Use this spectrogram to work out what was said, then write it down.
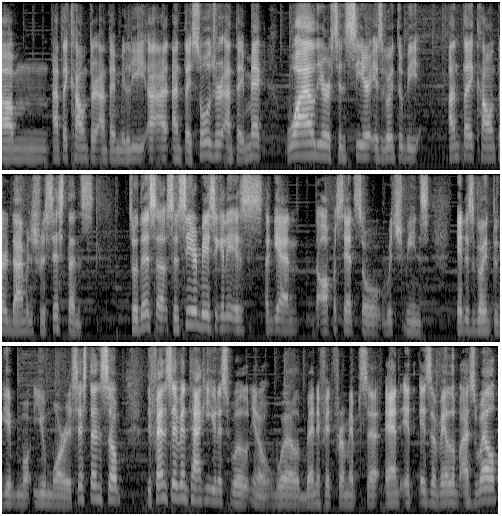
um, anti-counter, anti-melee, uh, uh, anti-soldier, anti-mech, while your sincere is going to be anti-counter damage resistance. So this uh, sincere basically is again the opposite. So which means it is going to give you more resistance. So defensive and tanky units will you know will benefit from it, uh, and it is available as well.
